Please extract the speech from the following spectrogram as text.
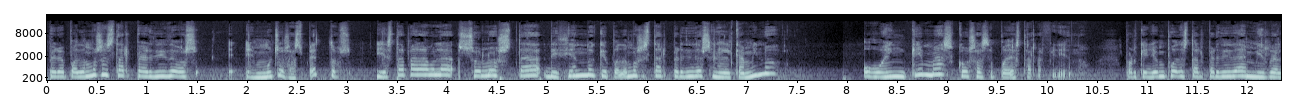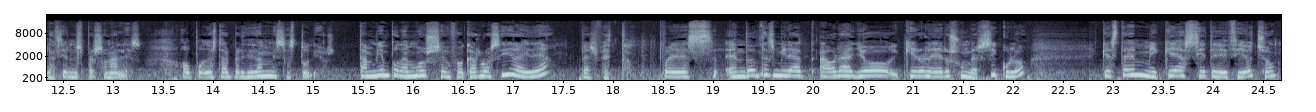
pero podemos estar perdidos en muchos aspectos. Y esta parábola solo está diciendo que podemos estar perdidos en el camino o en qué más cosas se puede estar refiriendo. Porque yo puedo estar perdida en mis relaciones personales o puedo estar perdida en mis estudios. ¿También podemos enfocarlo así, la idea? Perfecto. Pues entonces mirad, ahora yo quiero leeros un versículo que está en Miqueas 7:18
